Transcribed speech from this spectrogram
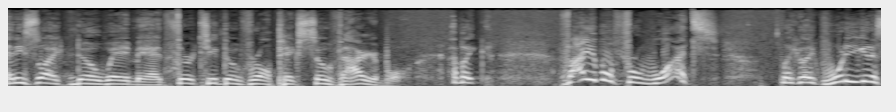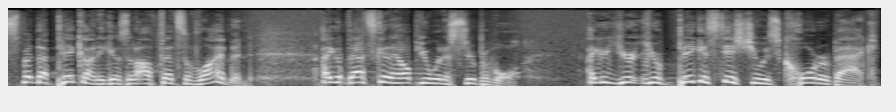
and he's like, "No way, man! 13th overall pick, so valuable." I'm like, "Valuable for what?" Like, like what are you going to spend that pick on? He goes, an offensive lineman. I go, that's going to help you win a Super Bowl. I go, your, your biggest issue is quarterback.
